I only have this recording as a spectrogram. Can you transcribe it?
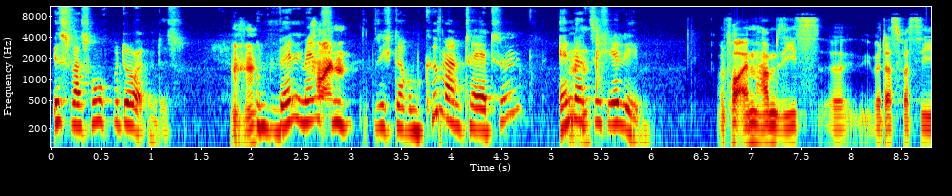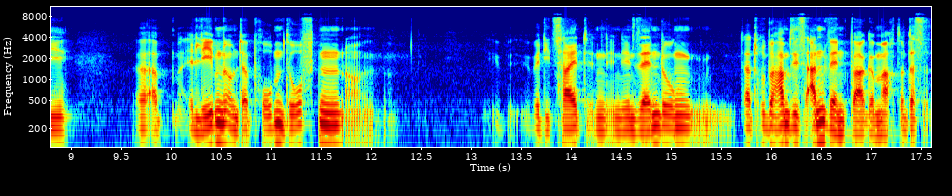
ist was Hochbedeutendes. Mhm. Und wenn Menschen sich darum kümmern täten, ändert mhm. sich ihr Leben. Und vor allem haben Sie es äh, über das, was Sie äh, erleben und erproben durften, äh, über die Zeit in, in den Sendungen, darüber haben Sie es anwendbar gemacht. Und das,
